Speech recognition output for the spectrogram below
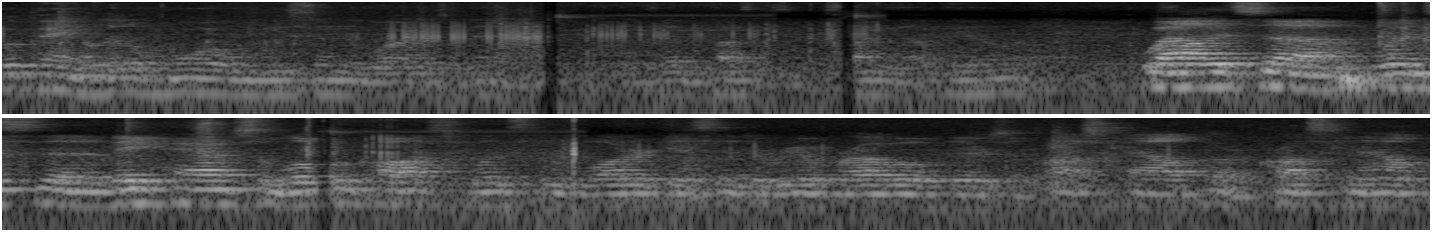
We're paying a little more when we send the water to them. Is that because it's slightly uphill? Well, it's, uh, once, uh, they have some local costs, once the water gets into Rio Bravo, there's a cross cal, or cross canal,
